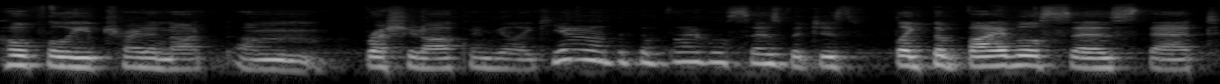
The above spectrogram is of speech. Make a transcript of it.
hopefully try to not um, brush it off and be like, yeah, but the Bible says, but just like the Bible says that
